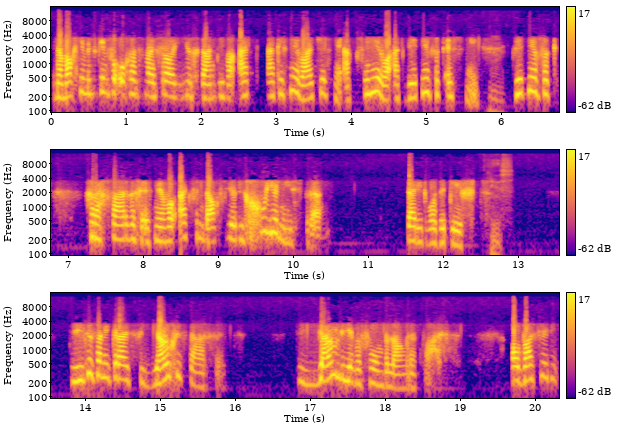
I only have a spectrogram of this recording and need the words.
En dan mag jy miskien vanoggend vir my vra, "Joeg, dankie, maar ek ek is nie righteous nie. Ek voel nie ek weet nie of ek is nie. Ek weet nie of ek geregverdig is nie." Wil ek vandag vir jou die goeie nuus bring dat it was a gift. Yes. Jesus aan die kruis vir jou gesterf het. Toe jou lewe vir hom belangrik was. Al was jy die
